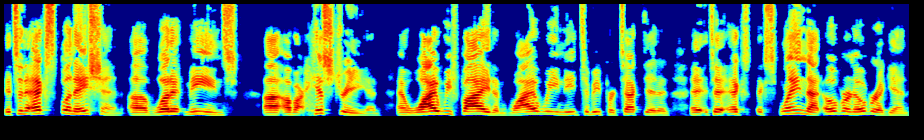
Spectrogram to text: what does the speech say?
It's an explanation of what it means uh, of our history and, and why we fight and why we need to be protected and uh, to ex- explain that over and over again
